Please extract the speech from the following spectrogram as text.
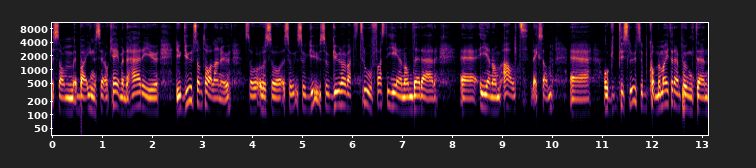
som bara inser, okej okay, men det här är ju, det är Gud som talar nu. Så, så, så, så, Gud, så Gud har varit trofast igenom det där, eh, igenom allt liksom. Eh, och till slut så kommer man ju till den punkten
